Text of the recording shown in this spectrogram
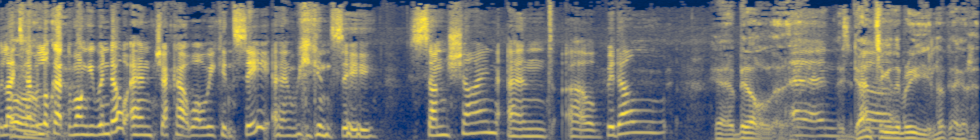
We like to have a Oh, look out the Wangki window and check out what we can see, and we can see sunshine and uh, Bidal. Yeah, Bill. Uh, And, they're dancing uh, in the breeze. Look at it.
